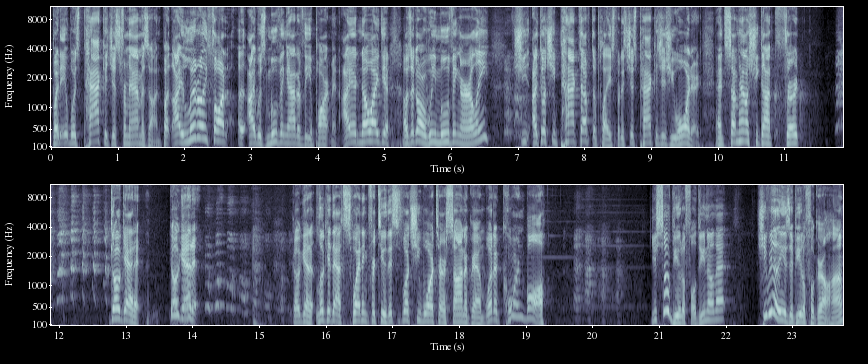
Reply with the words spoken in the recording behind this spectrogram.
but it was packages from Amazon. But I literally thought uh, I was moving out of the apartment. I had no idea. I was like, "Oh, are we moving early?" She I thought she packed up the place, but it's just packages you ordered. And somehow she got third Go get it. Go get it. Go get it. Look at that, sweating for two. This is what she wore to her sonogram. What a cornball. You're so beautiful. Do you know that? She really is a beautiful girl, huh?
